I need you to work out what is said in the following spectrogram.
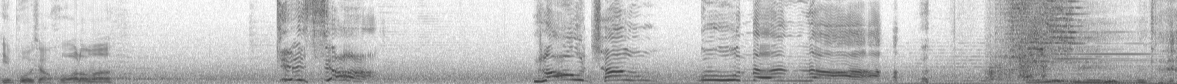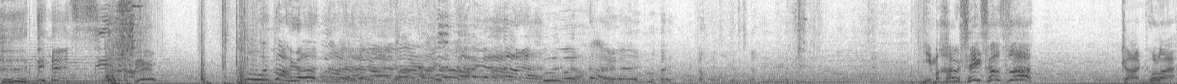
你不想活了吗？殿下，老臣无能啊！殿下，温大人，温大人，温大人，你们还有谁想死？站出来，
